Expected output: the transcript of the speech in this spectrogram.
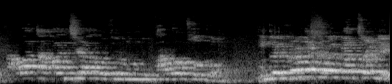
తర్వాత పంచాయతీ ఆలోచన ముందు తర్వాత చూద్దాం. ముందు రిజర్వేషన్లు పెంచండి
